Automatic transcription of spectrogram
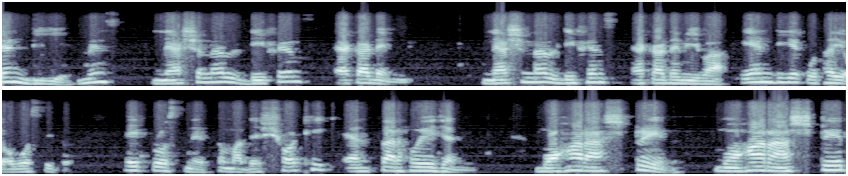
NDA means national defence academy national defence academy বা এনডিএ কোথায় অবস্থিত? এই প্রশ্নের তোমাদের সঠিক অ্যান্সার হয়ে যাবে। মহারাষ্ট্রের মহারাষ্ট্রের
